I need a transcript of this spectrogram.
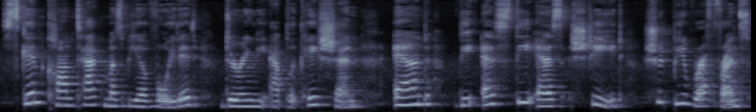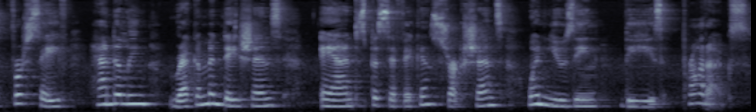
Skin contact must be avoided during the application, and the SDS sheet should be referenced for safe handling recommendations and specific instructions when using these products.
